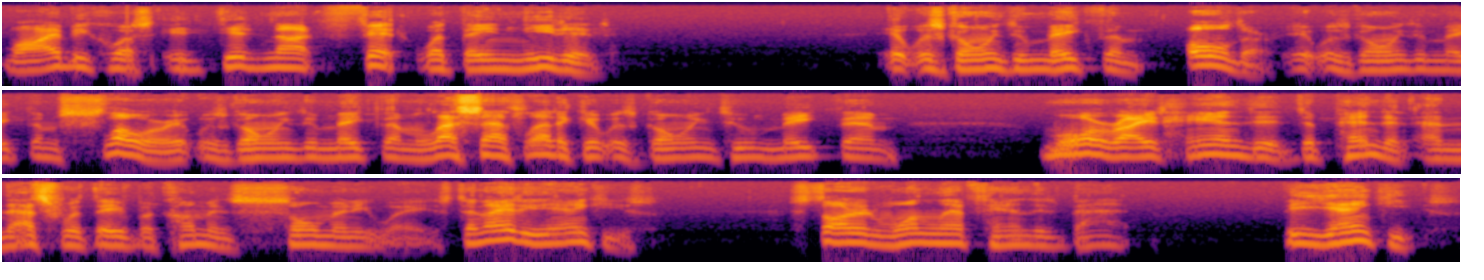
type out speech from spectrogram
Why? Because it did not fit what they needed. It was going to make them older. It was going to make them slower. It was going to make them less athletic. It was going to make them more right handed, dependent. And that's what they've become in so many ways. Tonight, the Yankees started one left handed bat. The Yankees.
